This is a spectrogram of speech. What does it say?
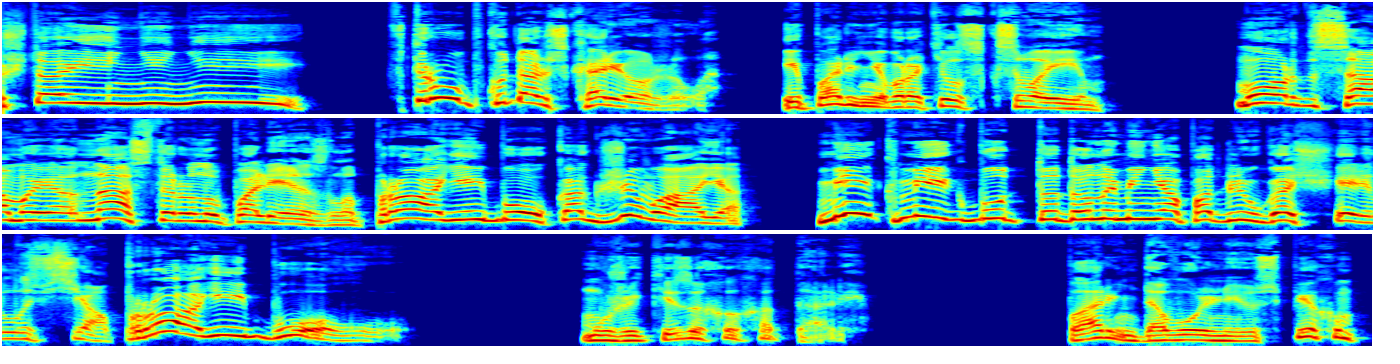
что и ни-ни. В трубку даже скорежила и парень обратился к своим. Морда самая на сторону полезла, пра ей-богу, как живая. Миг-миг, будто да на меня подлюга ощерилась вся, пра ей-богу. Мужики захохотали. Парень, довольный успехом,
